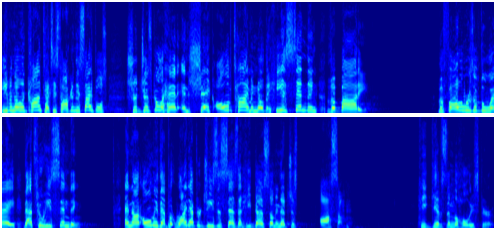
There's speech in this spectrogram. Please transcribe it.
even though in context he's talking to disciples, should just go ahead and shake all of time and know that he is sending the body. The followers of the way, that's who he's sending. And not only that, but right after Jesus says that, he does something that's just awesome he gives them the Holy Spirit.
